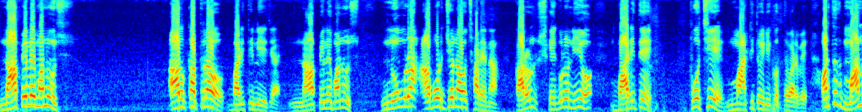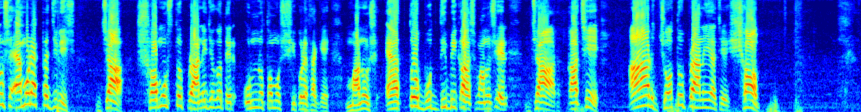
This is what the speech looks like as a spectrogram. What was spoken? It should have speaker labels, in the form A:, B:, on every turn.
A: না পেলে মানুষ আলকাতরাও বাড়িতে নিয়ে যায়। না পেলে মানুষ নোংরা আবর্জনাও ছাড়ে না। কারণ সেগুলো নিয়েও বাড়িতে পচিয়ে মাটি তৈরি করতে পারবে। অর্থাৎ মানুষ এমন একটা জিনিস যা সমস্ত প্রাণী জগতের অন্যতম শিকড়ে থাকে। মানুষ এত বুদ্ধি বিকাশ মানুষের, যার কাছে আর যত প্রাণী আছে সব।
